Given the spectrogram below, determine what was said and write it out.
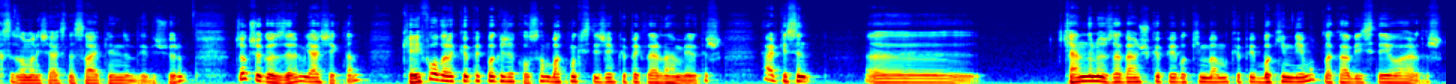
kısa zaman içerisinde sahiplenir diye düşünüyorum. Çok çok özlerim gerçekten. Keyfi olarak köpek bakacak olsam bakmak isteyeceğim köpeklerden biridir. Herkesin kendine özel ben şu köpeğe bakayım ben bu köpeğe bakayım diye mutlaka bir isteği vardır.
